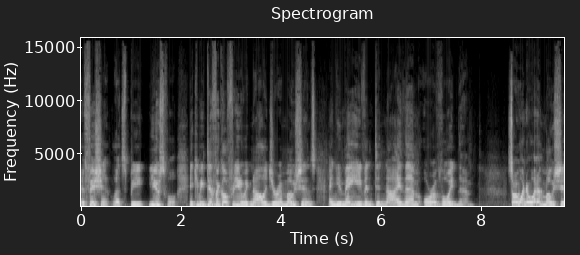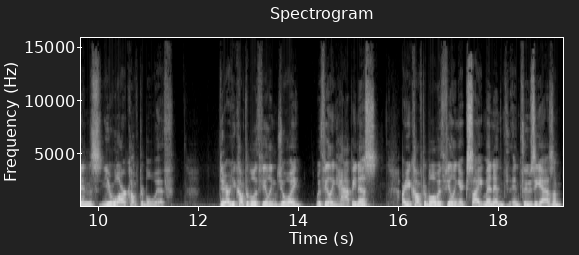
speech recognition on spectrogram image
efficient. Let's be useful. It can be difficult for you to acknowledge your emotions and you may even deny them or avoid them. So I wonder what emotions you are comfortable with. Are you comfortable with feeling joy? With feeling happiness? Are you comfortable with feeling excitement and enthusiasm?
